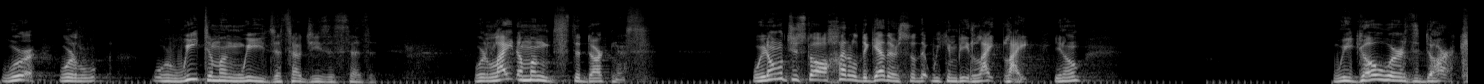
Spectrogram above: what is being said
We're, we're, we're wheat among weeds. That's how Jesus says it. We're light amongst the darkness. We don't just all huddle together so that we can be light, light, you know? We go where it's dark.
